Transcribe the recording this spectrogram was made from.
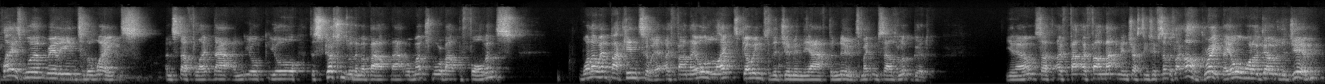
players weren't really into the weights and stuff like that. And your your discussions with them about that were much more about performance. When I went back into it, I found they all liked going to the gym in the afternoon to make themselves look good. You know, so I, I, I found that an interesting shift. So it was like, oh, great, they all want to go to the gym,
